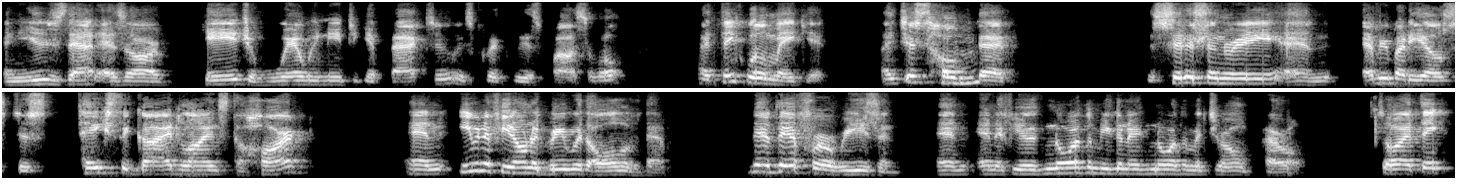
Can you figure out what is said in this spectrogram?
and use that as our gauge of where we need to get back to as quickly as possible. I think we'll make it. I just hope mm-hmm. that the citizenry and everybody else just takes the guidelines to heart. And even if you don't agree with all of them, they're there for a reason. And, and if you ignore them, you're going to ignore them at your own peril. So I think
